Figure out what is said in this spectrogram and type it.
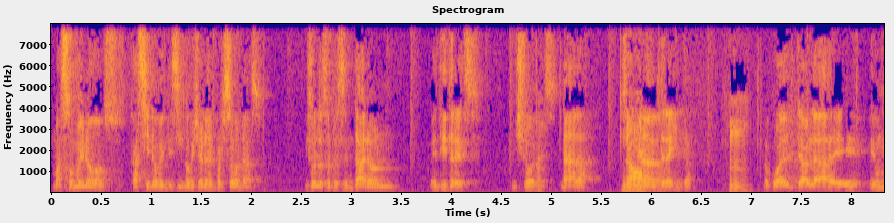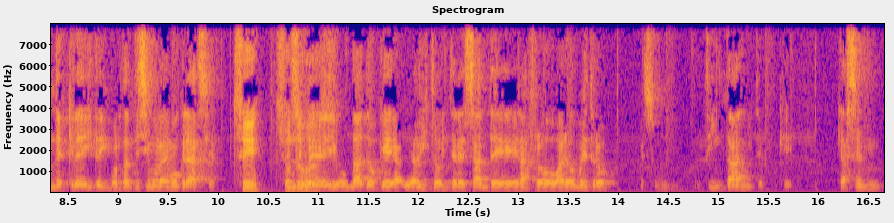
más o menos casi 95 millones de personas, y solo se presentaron 23 millones, nada, menos de 30. Hmm. Lo cual te habla de, un descrédito importantísimo en la democracia. Sí, sin Yo siempre digo un dato que había visto interesante, el Afrobarómetro, que es un think tank Que, hacen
